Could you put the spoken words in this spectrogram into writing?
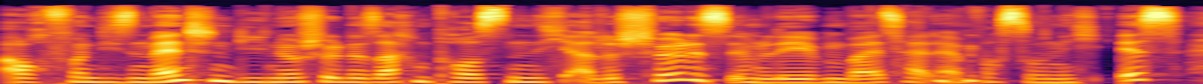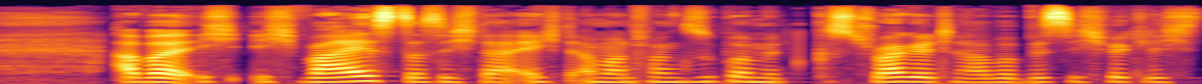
auch von diesen Menschen, die nur schöne Sachen posten, nicht alles schön ist im Leben, weil es halt einfach so nicht ist. Aber ich, ich weiß, dass ich da echt am Anfang super mit gestruggelt habe, bis ich wirklich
